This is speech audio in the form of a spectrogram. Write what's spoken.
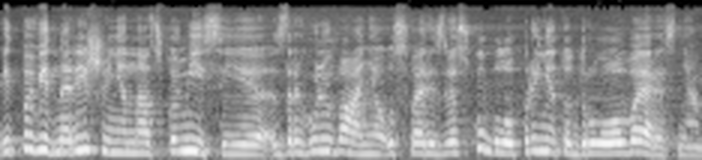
Відповідне рішення Нацкомісії з регулювання у сфері зв'язку було прийнято 2 вересня.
